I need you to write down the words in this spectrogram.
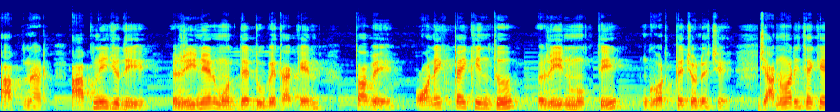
আপনার। আপনি যদি ঋণের মধ্যে ডুবে থাকেন, তবে অনেকটাই কিন্তু ঋণ মুক্তি ঘটতে চলেছে। জানুয়ারি থেকে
